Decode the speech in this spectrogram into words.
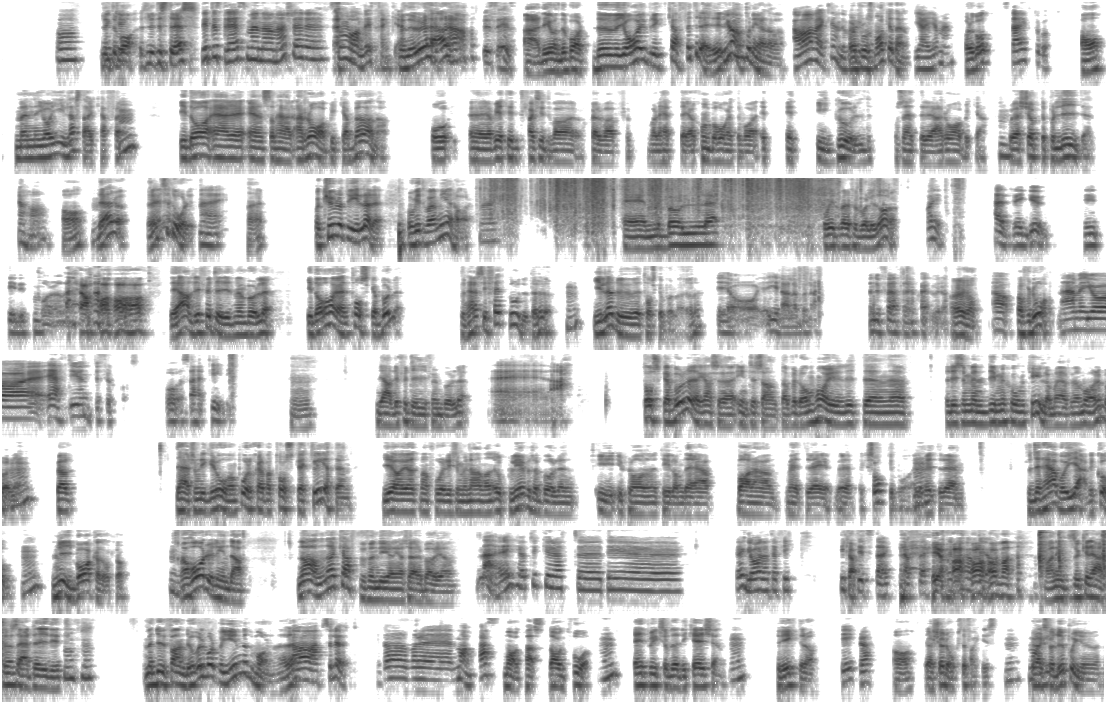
Och Lite, va- lite stress? lite stress, men annars är det som vanligt tänker jag. Men nu är du här. Ja, precis. Ah, det är underbart. Du, jag har ju bryggt kaffe till dig. Det är lite Ja. imponerande va? Ja, verkligen. Det Har var du provsmakat den? Jajamän. Var det gott? Starkt och gott. Ja, men jag gillar starkt kaffe. Mm. Idag är det en sån här arabicaböna. Och eh, jag vet inte, faktiskt inte vad, själva, vad det hette. Jag kommer ihåg att det var ett, ett i guld och så hette det arabica. Mm. Och jag köpte på Lidl. Jaha. Ja, Mm. det är det. Det är inte så dåligt. Nej. Vad kul att du gillar det. Och vet du vad jag mer har? Nej. En bulle. Och vet du vad det är för bulle idag då? Oj. Herregud. Det är tidigt på morgonen. Ja, det är aldrig för tidigt med en bulle. Idag har jag en toskabulle. Den här ser fett god ut, eller hur? Mm. Gillar du toskabullar? Eller? Ja, jag gillar alla bullar. Men du får äta den själv idag. Ja, ja. Ja. Varför då? Nej, men jag äter ju inte frukost och så här tidigt. Mm. Det är aldrig för tidigt för en bulle. Eh, nah. Toskabullar är ganska intressanta för de har ju lite en, liksom en dimension till om man jämför med vanlig bulle. mm. För att det här som ligger ovanpå, själva toskakleten, gör ju att man får liksom en annan upplevelse av bullen i, i förhållande till om det är bara vad heter det, eh, socker på. Eller Mm. vad heter det? Så den här var ju jävligt god. Mm. Nybakad också. Mm. Jaha du Linda, några andra kaffefunderingar så här i början? Nej, jag tycker att eh, det... Jag är glad att jag fick riktigt starkt kaffe. Ja, man, man är inte så kräsen så här tidigt. Mhm. Men du, fan, du har väl varit på gymmet på morgonen? Eller? Ja, absolut. Idag var det magpass. Magpass, dag två. Mm. Eight weeks of dedication. Mm. Hur gick det då? Det gick bra. Ja, jag körde också faktiskt. Mm. Hur dags var du på gymmet?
